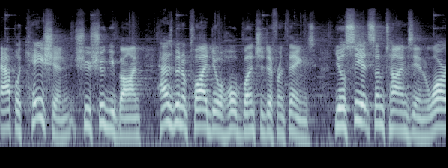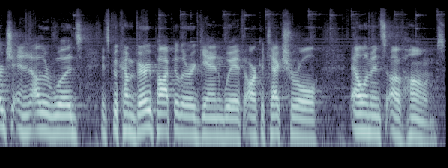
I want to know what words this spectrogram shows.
application, Shushugiban, has been applied to a whole bunch of different things. You'll see it sometimes in larch and in other woods. It's become very popular again with architectural elements of homes.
